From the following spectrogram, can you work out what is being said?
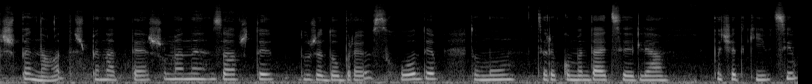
шпинат. Шпинат теж у мене завжди дуже добре сходив, тому це рекомендація для початківців,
